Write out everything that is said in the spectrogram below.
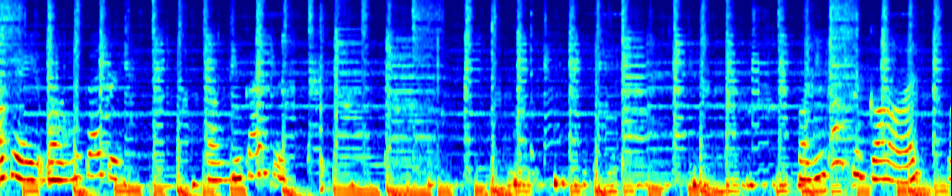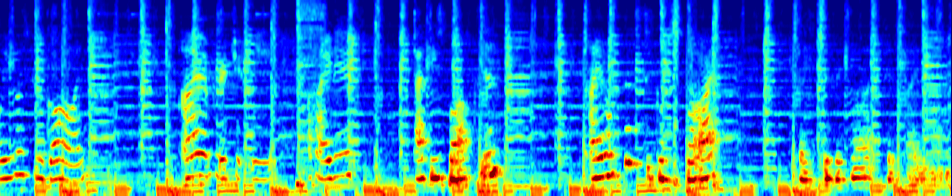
Okay, well, you guys are um, you guys are. Well you guys were gone, while you guys were gone, I unfortunately hid at these boxes. I hope it's a good spot. Because if it's not, I'm not.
